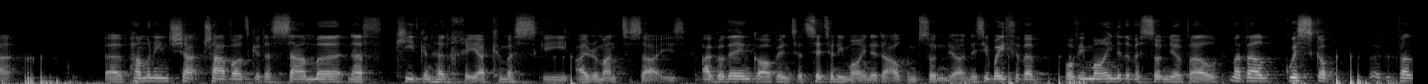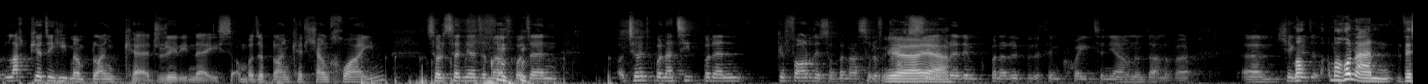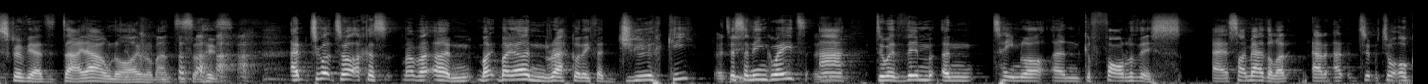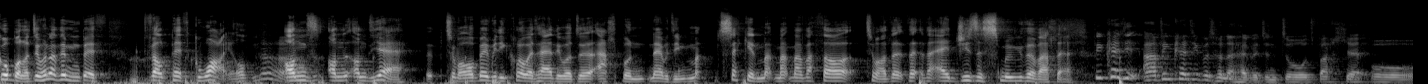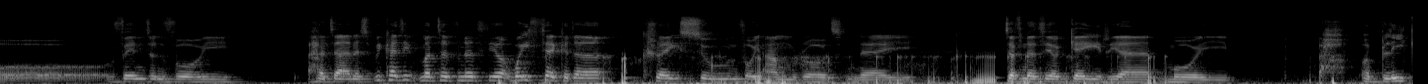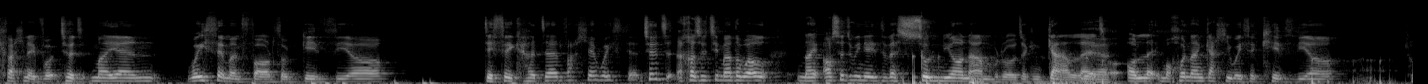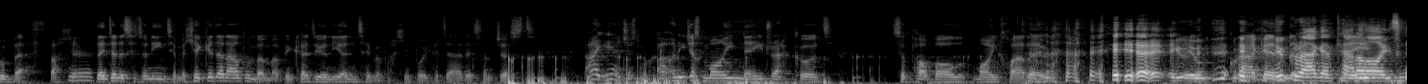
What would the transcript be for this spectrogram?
uh, pan o'n i'n trafod gyda Sama nath cydgynhyrchu a cymysgu I Romanticise, ac oedd e'n gofyn tyd, sut o'n i moyn i'r album swnio, nes i weithio fe bod fi moyn iddo fe swnio fel, mae fel gwisgo, fel lapio dy hi mewn blanced really nice, ond bod y blanced llawn chwain. So'r syniad yma bod e'n, ti'n bod na ti, bod e'n gyfforddus, ond bod na sort of cosi, yeah, yeah. bod e ddim, ddim cweit yn iawn amdano fe. Um, Mae ma, ma hwnna'n ddisgrifiad da iawn o I romanticise. um, ti'n gwybod, achos mae fe yn, mae, mae yn record eitha jerky, jyst yn un gweud, a dyw e ddim yn teimlo yn gyfforddus eh, Uh, sa'n meddwl, ar, ar, ar, o gwbl, a dyw hwnna ddim yn beth, fel peth gwael, no. ond, ond, ond ie, yeah, tyma, o be fi wedi clywed heddiw o dy allbwn newid i, ma, sicr, mae ma, ma fath o, tyma, the, the, the edges are smoother falle. Fi'n credu, a fi'n credu bod hwnna hefyd yn dod falle o fynd yn fwy hyderus. Fi'n credu mae defnyddio weithiau gyda creu sŵn fwy amrwd neu defnyddio geiriau mwy oh, oblique falle neu fwy, tyd, mae en, weithiau mae'n ffordd o guddio diffyg hyder falle weithiau. Tyd, achos wyt ti'n meddwl, wel, na, os ydw i'n neud fe swnio'n amrwd ac yn galed, yeah. o, o, mae hwnna'n gallu weithiau cuddio rhywbeth, falle. Yeah. Neu dyna sut o'n i'n teimlo. Lle gyda'r album yma, fi'n credu o'n i yn teimlo falle'n fwy hyderus am just... A ie, yeah, just, o'n i just moyn neud record so pobl moyn chwarae yw, yw gwragedd... Yw gwragedd canol oed.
